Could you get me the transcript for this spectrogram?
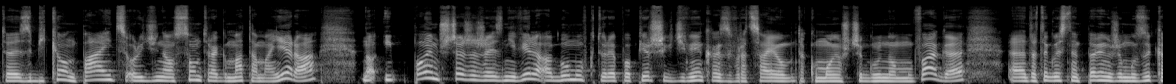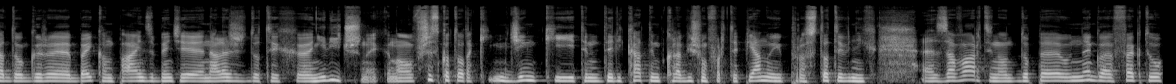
to jest Beacon Pines Original Soundtrack Mata Mayera. No i powiem szczerze, że jest niewiele albumów, które po pierwszych dźwiękach zwracają taką moją szczególną uwagę, e, dlatego jestem pewien, że muzyka do gry Bacon Pines będzie należeć do tych e, nielicznych. No wszystko to taki dzięki tym delikatnym klawiszom fortepianu i prostoty w nich e, zawarty. No do pełnego efektu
